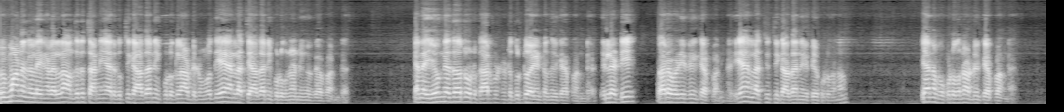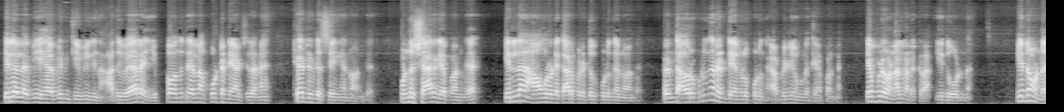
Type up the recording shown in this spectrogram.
விமான நிலையங்கள் எல்லாம் வந்துட்டு தனியாக இருக்கிறதுக்கு அதானி கொடுக்கலாம் அப்படின்னும் போது ஏன் எல்லாத்தையும் அதானி கொடுக்கணும்னு நீங்க கேட்பாங்க ஏன்னா இவங்க ஏதாவது ஒரு கார்பரேட் துட்டு வாங்கிட்டு வந்து கேட்பாங்க இல்லாட்டி வேற வழியிலையும் கேட்பாங்க ஏன் எல்லாத்தையும் தூக்கி அதானி கிட்டே கொடுக்கணும்? ஏன் நம்ம கொடுக்கணும்? அப்படின்னு கேட்பாங்க இல்ல இல்ல வி ஹேவ் பின் கிவிங்னா அது வேற. இப்ப வந்துட்டு எல்லாம் கூட்டணி ஆட்சி தானே. கேட்டுக்கிட்டு செய்யுங்கன்னு ஒண்ணு ஷேர் கேட்பாங்க இல்ல அவங்களுடைய கார்பரேட்டுக்கு கொடுங்கன்னு ரெண்டு அவர் கொடுங்க ரெண்டு எங்களுக்கு கொடுங்க அப்படின்னு இவங்களை கேட்பாங்க எப்படி வேணாலும் நடக்கலாம். இது ஒண்ணு. இன்னொன்னு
